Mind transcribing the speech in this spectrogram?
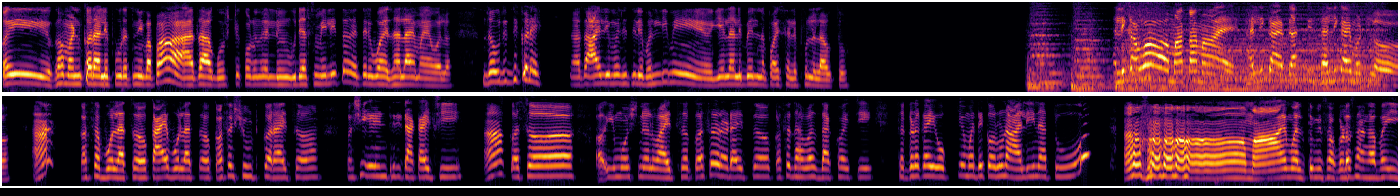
काही घमंड करायला पुरत नाही बापा. आता गोष्टी करून राहिली उद्याच मेली तर तरी वय झालाय मायवाला. जाऊ दे तिकडे. आता आली म्हणजे तिला म्हणली मी गेल्याला बेल पैशाला फुलं लावतो. झाली का माता माय? झाली काय? प्रॅक्टिस झाली काय म्हटलं? हा कसं बोलायचं काय बोलायचं कसं शूट करायचं कशी एंट्री टाकायची हा कसं इमोशनल व्हायचं कसं रडायचं कसं धावस दाखवायची सगळं काही ओके मध्ये करून आली ना तू? माय मला तुम्ही सगळं सांगा बाई.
